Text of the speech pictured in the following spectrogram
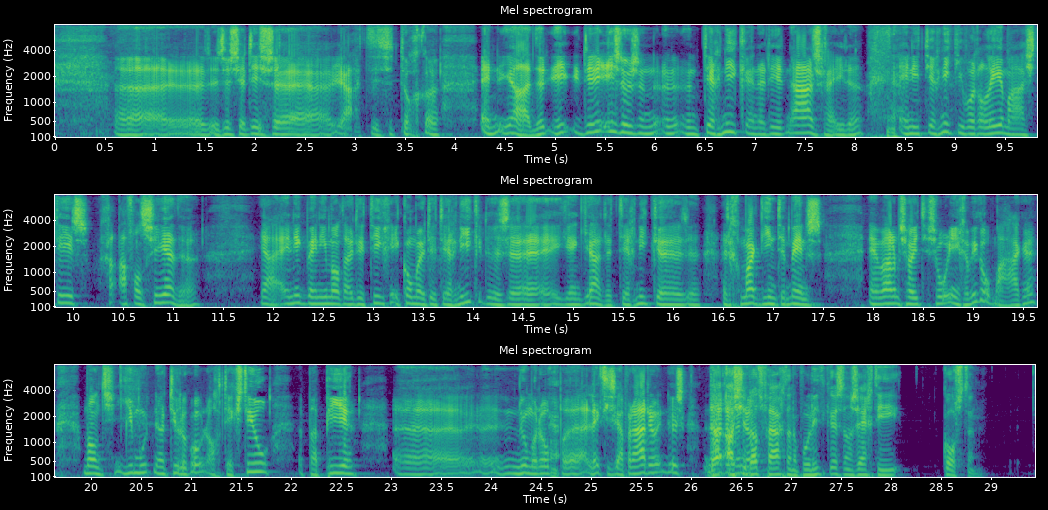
Eh, dus het is, ja, het is toch... en ja, er, er is dus een, een, een techniek en dat heet nascheiden. En die techniek die wordt alleen maar steeds geavanceerder. Ja, en ik ben iemand uit de techniek. Ik kom uit de techniek, dus ik denk, ja, de techniek, het gemak dient de mens. En waarom zou je het zo ingewikkeld maken? Want je moet natuurlijk ook nog textiel, papier, eh, noem maar op, eh, elektrische apparaten. Dus Da- laten als je dat vraagt aan een politicus, dan zegt hij kosten.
